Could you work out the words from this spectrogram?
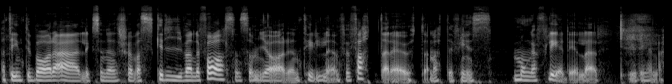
att det inte bara är liksom den själva skrivande fasen som gör en till en författare utan att det finns många fler delar i det hela.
